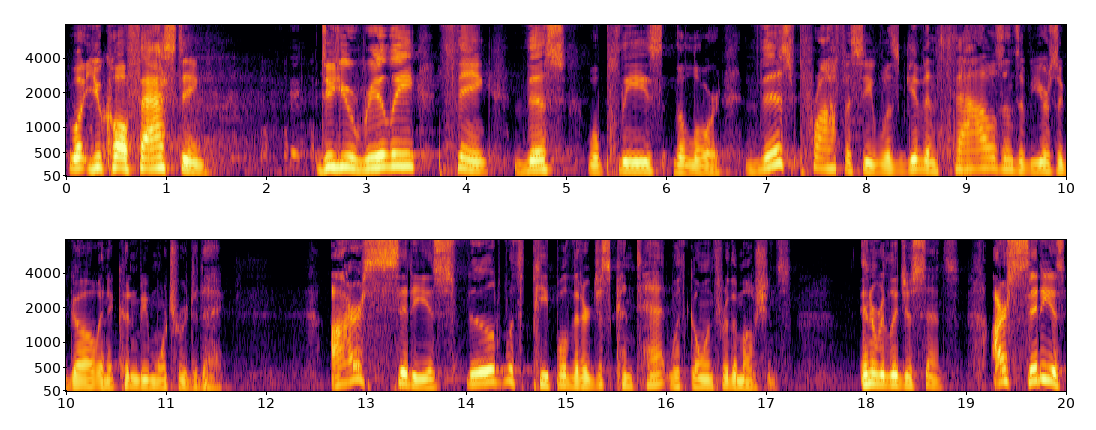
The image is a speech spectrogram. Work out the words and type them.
what you call fasting. Do you really think this will please the Lord? This prophecy was given thousands of years ago, and it couldn't be more true today. Our city is filled with people that are just content with going through the motions in a religious sense. Our city is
